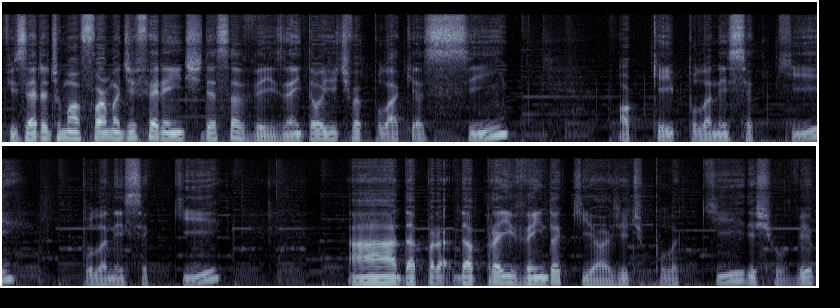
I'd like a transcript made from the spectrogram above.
Fizeram de uma forma diferente dessa vez, né? Então a gente vai pular aqui assim. Ok, pula nesse aqui. Pula nesse aqui. Ah, dá pra, dá pra ir vendo aqui, ó. A gente pula aqui, deixa eu ver.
